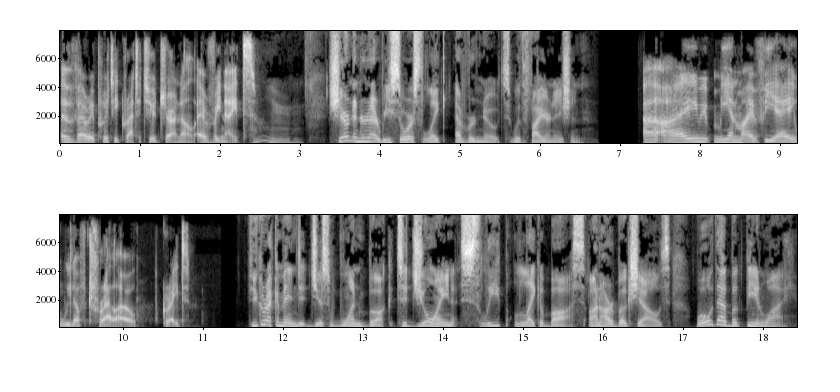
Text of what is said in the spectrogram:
A very pretty gratitude journal every night. Hmm. Share an internet resource like Evernote with Fire Nation. Uh, I, me and my VA, we love Trello. Great. If you could recommend just one book to join Sleep Like a Boss on our bookshelves, what would that book be and why?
